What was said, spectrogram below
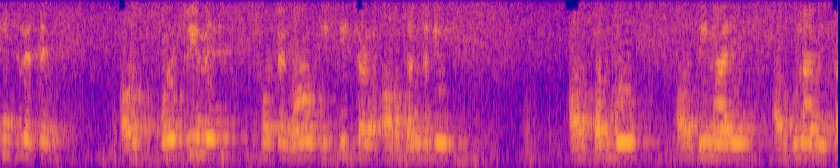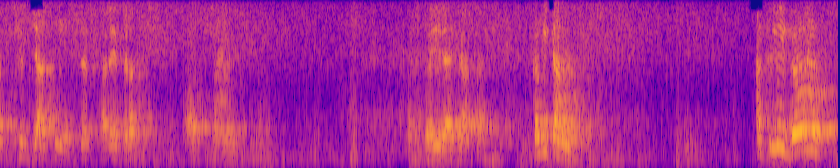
खींच लेते हैं। और उस पोएट्री में छोटे गाँव की कीचड़ और गंदगी और बदबू और बीमारी और गुलामी सब छिप जाती है, सिर्फ़ हरे वृक्ष और शांत बस वही रह जाता है। कविता में। असली गाँव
